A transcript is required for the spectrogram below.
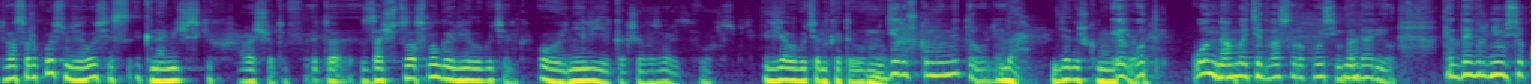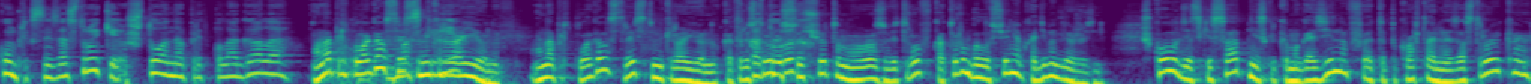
2,48 взялось из экономических расчетов. Это за счет заслуга Ильи Лагутенко. Ой, не Ильи, как же его звали? О, Господи. Илья Лагутенко – это его внук. Дедушка Мумитроля. Да, дедушка э, Мумитроля. вот он да. нам эти 2,48 да. подарил. Тогда вернемся к комплексной застройке. Что она предполагала? Она предполагала строительство микрорайонов. Она предполагала строительство микрорайонов, которые которых... строились с учетом роста ветров, в котором было все необходимо для жизни. Школа, детский сад, несколько магазинов. Это поквартальная застройка.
